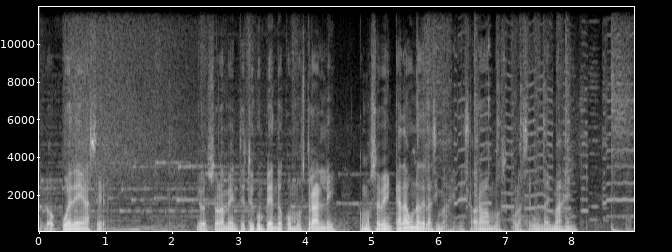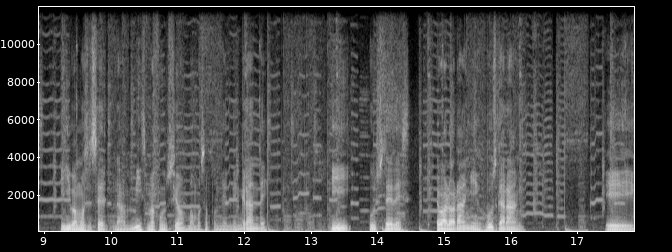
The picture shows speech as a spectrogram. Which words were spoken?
lo puede hacer. Yo solamente estoy cumpliendo con mostrarle como se ve en cada una de las imágenes. Ahora vamos por la segunda imagen y vamos a hacer la misma función. Vamos a ponerle en grande y ustedes evaluarán y juzgarán eh,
